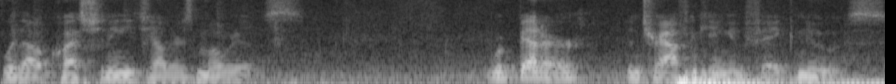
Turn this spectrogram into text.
without questioning each other's motives. We're better than trafficking in fake news.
